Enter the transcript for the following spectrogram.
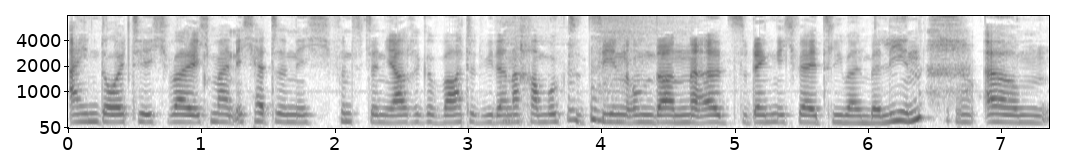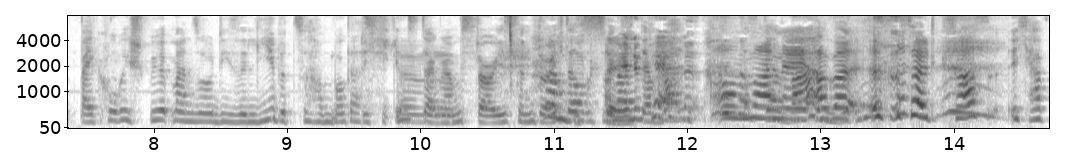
eindeutig, weil ich meine, ich hätte nicht 15 Jahre gewartet, wieder nach Hamburg zu ziehen, um dann äh, zu denken, ich wäre jetzt lieber in Berlin. Ähm, Bei Cori spürt man so diese Liebe zu Hamburg Das durch die. Instagram-Stories hindurch. Hamburg Das ist meine Perle. Oh Mann, ey, aber es ist halt krass. Ich habe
